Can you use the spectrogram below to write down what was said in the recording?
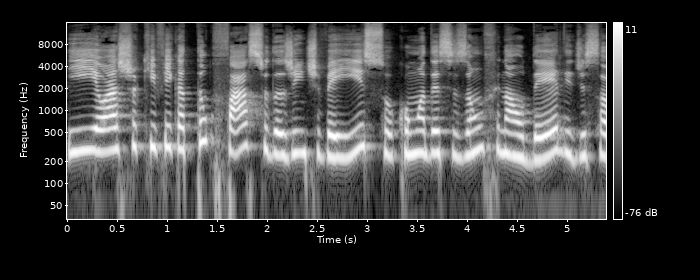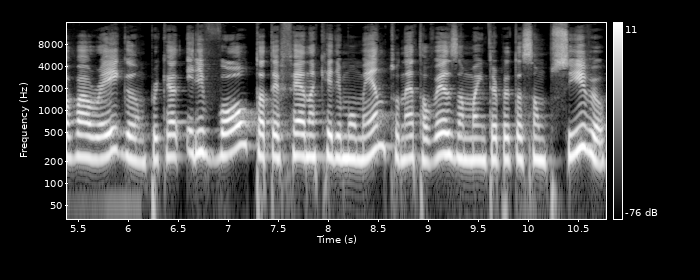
E eu acho que fica tão fácil da gente ver isso com a decisão final dele de salvar Reagan, porque ele volta a ter fé naquele momento, né? Talvez é uma interpretação possível.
